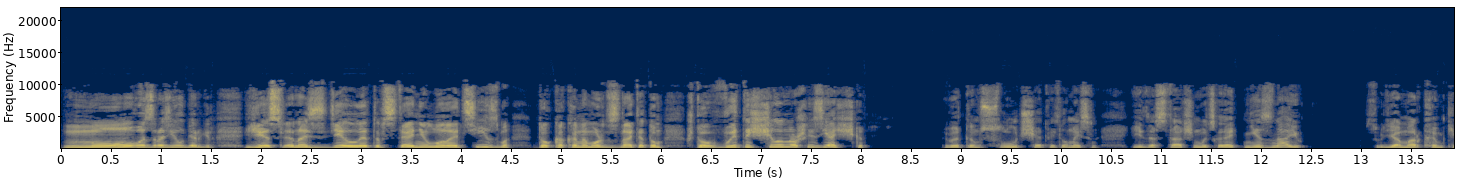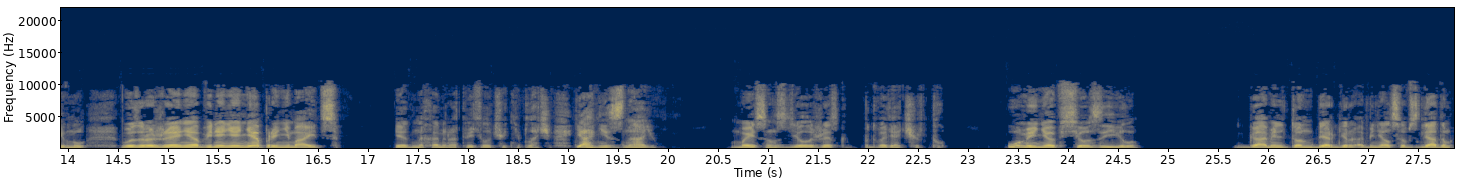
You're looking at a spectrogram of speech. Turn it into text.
Но, — возразил Бергер, — если она сделала это в состоянии лунатизма, то как она может знать о том, что вытащила нож из ящика? — В этом случае, — ответил Мейсон, и достаточно будет сказать «не знаю». Судья Маркхэм кивнул. — Возражение обвинения не принимается. Эдна Хаммер ответила, чуть не плача. — Я не знаю. Мейсон сделал жест, подводя черту. — У меня все, — заявил он. Гамильтон Бергер обменялся взглядом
